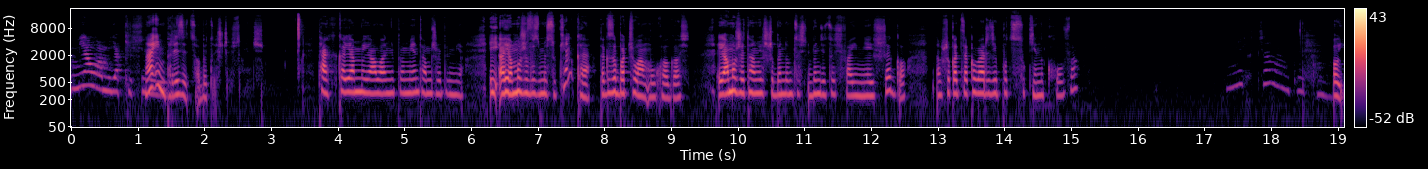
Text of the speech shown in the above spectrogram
miałam jakieś... Na imprezy co by to jeszcze wziąć? Tak, Kaja miała, nie pamiętam, żeby miała. Ej, a ja może wezmę sukienkę? Tak zobaczyłam u kogoś. Ej, a może tam jeszcze będą coś, będzie coś fajniejszego? Na przykład taka bardziej podsukienkowa? Nie chciałam tego. Oj,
